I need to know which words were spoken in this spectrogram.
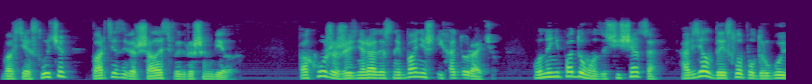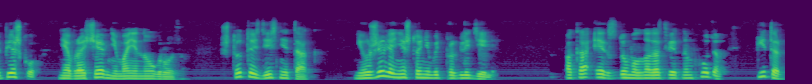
Во всех случаях партия завершалась выигрышем белых. Похоже, жизнерадостный Баниш их одурачил. Он и не подумал защищаться, а взял да и слопал другую пешку, не обращая внимания на угрозу. Что-то здесь не так. Неужели они что-нибудь проглядели? Пока Экс думал над ответным ходом, Питер,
